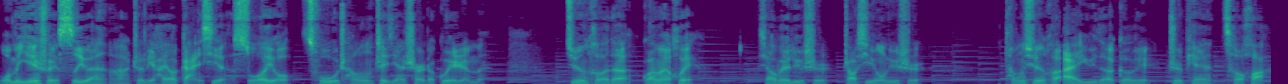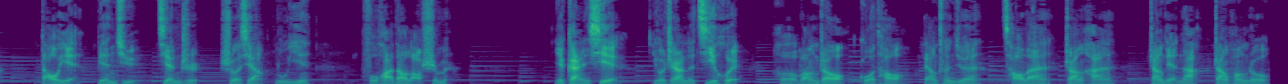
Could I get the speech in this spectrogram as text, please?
我们饮水思源啊，这里还要感谢所有促成这件事儿的贵人们。君和的管委会，肖卫律师、赵希勇律师，腾讯和爱娱的各位制片、策划、导演、编剧、监制、摄像、录音、服化道老师们，也感谢有这样的机会和王钊、郭涛、梁春娟、曹兰、张涵、张典娜、张方舟、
